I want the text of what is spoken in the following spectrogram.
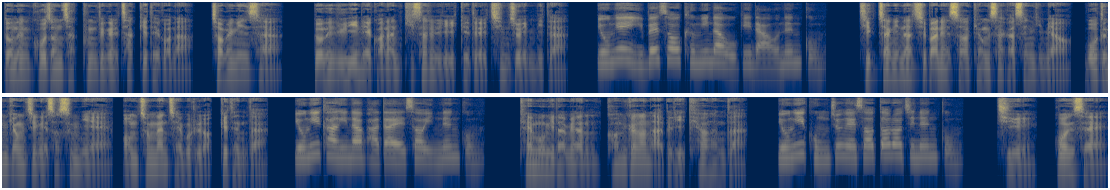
또는 고전 작품 등을 찾게 되거나 저명인사 또는 위인에 관한 기사를 읽게 될 징조입니다. 용의 입에서 금이나 옥이 나오는 꿈. 직장이나 집안에서 경사가 생기며 모든 경쟁에서 승리해 엄청난 재물을 얻게 된다. 용이 강이나 바다에서 있는 꿈. 태몽이라면 건강한 아들이 태어난다. 용이 공중에서 떨어지는 꿈. 지위, 권세,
